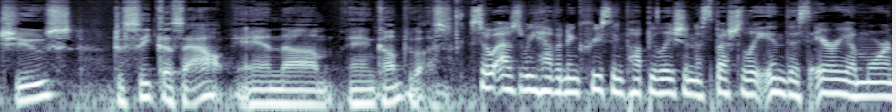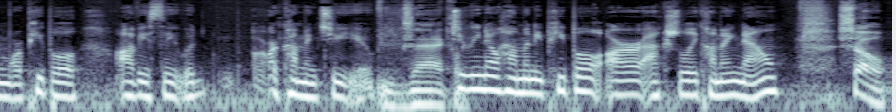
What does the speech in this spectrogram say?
choose to seek us out and um, and come to us. So as we have an increasing population, especially in this area, more and more people obviously would are coming to you. Exactly. Do we know how many people are actually coming now? So.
